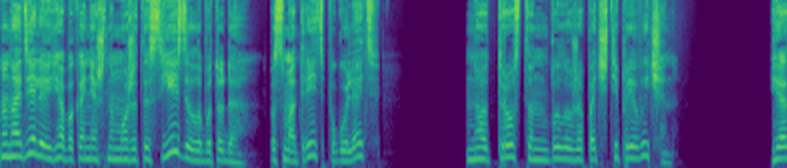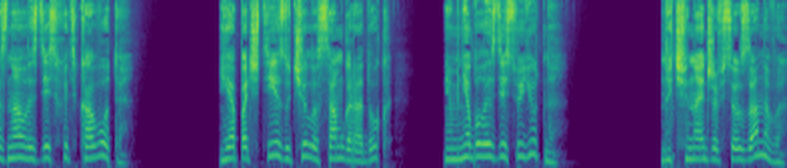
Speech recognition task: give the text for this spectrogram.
Но на деле я бы, конечно, может, и съездила бы туда, посмотреть, погулять. Но Тростон был уже почти привычен. Я знала здесь хоть кого-то. Я почти изучила сам городок, и мне было здесь уютно. Начинать же все заново?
